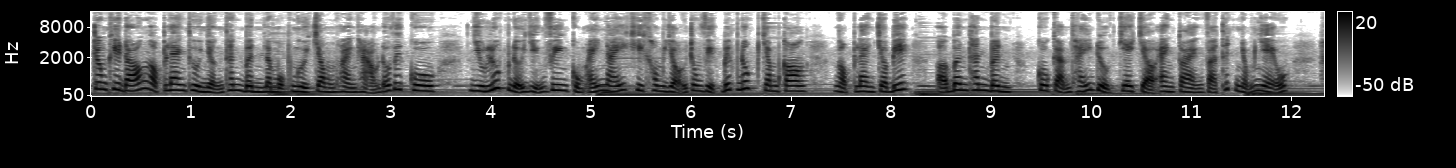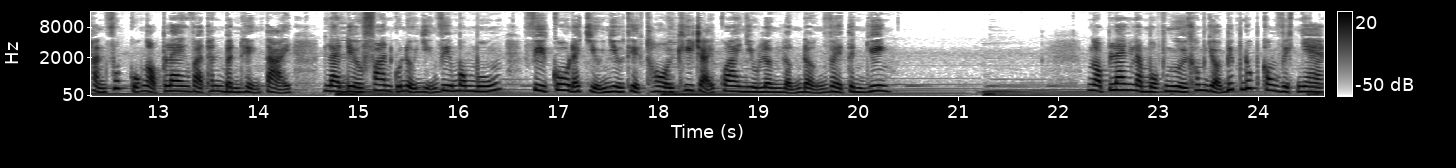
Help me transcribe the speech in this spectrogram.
Trong khi đó, Ngọc Lan thừa nhận Thanh Bình là một người chồng hoàn hảo đối với cô. Nhiều lúc nữ diễn viên cũng ấy náy khi không giỏi trong việc bếp nút chăm con. Ngọc Lan cho biết, ở bên Thanh Bình, cô cảm thấy được che chở an toàn và thích nhõng nhẽo. Hạnh phúc của Ngọc Lan và Thanh Bình hiện tại là điều fan của nữ diễn viên mong muốn vì cô đã chịu nhiều thiệt thòi khi trải qua nhiều lần lận đận về tình duyên. Ngọc Lan là một người không giỏi bếp nút công việc nhà,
